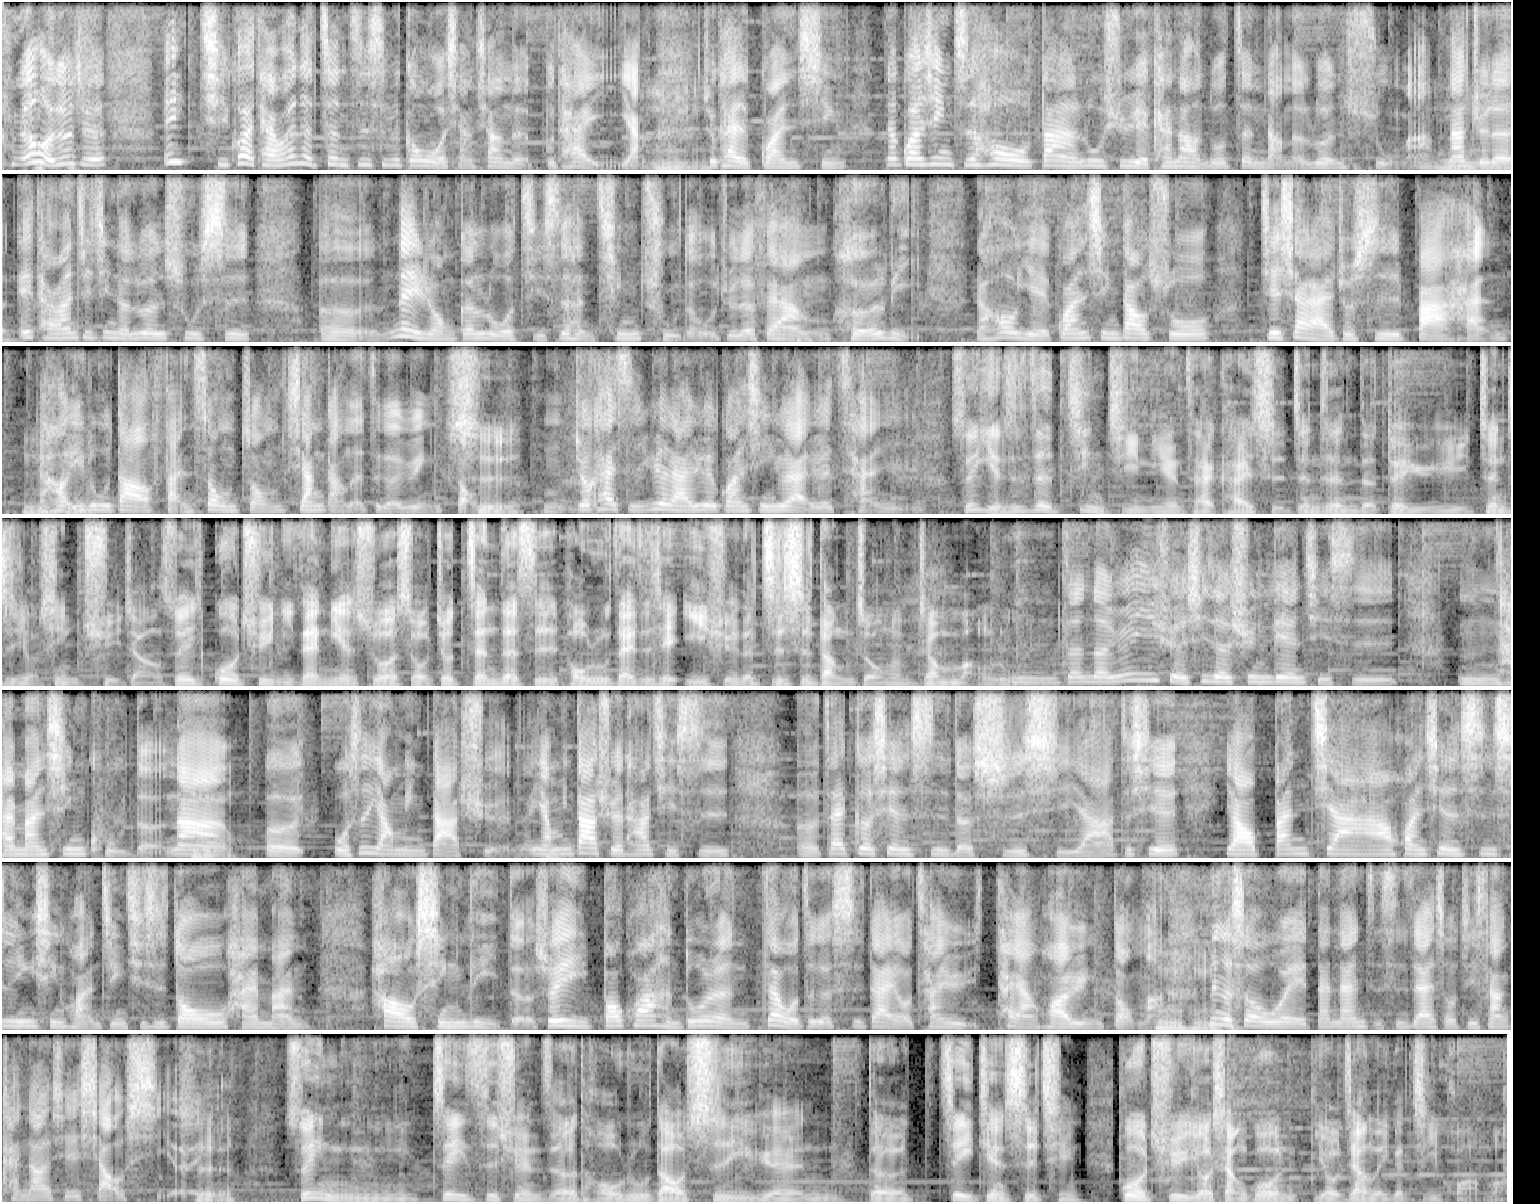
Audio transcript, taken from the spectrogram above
然后我就觉得，哎、欸，奇怪，台湾的政治是不是跟我想象的不太一样？就开始关心。那关心之后，当然陆续也看到很多政党的论述嘛。那觉得，哎、欸，台湾基进的论述是。呃，内容跟逻辑是很清楚的，我觉得非常合理。然后也关心到说，接下来就是罢韩，然后一路到反送中香港的这个运动，是嗯，就开始越来越关心，越来越参与。所以也是这近几年才开始真正的对于政治有兴趣，这样。所以过去你在念书的时候，就真的是投入在这些医学的知识当中了，比较忙碌。嗯，真的，因为医学系的训练其实。嗯，还蛮辛苦的。那呃，我是阳明大学，阳明大学它其实呃，在各县市的实习呀、啊，这些要搬家、啊、换县市、适应新环境，其实都还蛮耗心力的。所以，包括很多人在我这个时代有参与太阳花运动嘛，那个时候我也单单只是在手机上看到一些消息而已。是，所以你这一次选择投入到市议员的这件事情，过去有想过有这样的一个计划吗？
